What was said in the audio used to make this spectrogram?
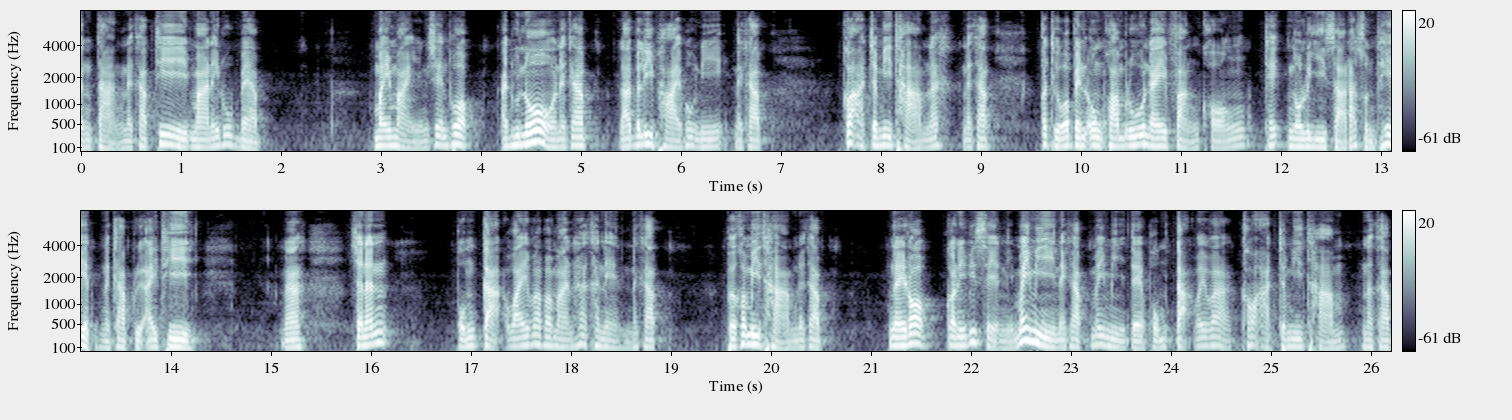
ต่างๆนะครับ ที่มาในรูปแบบใหม่ๆ อย่างเช่นพวก Arduino นะครับ Raspberry Pi พวกนี้นะครับ ก็อาจจะมีถามนะนะครับ ก็ถือว่าเป็นองค์ความรู้ในฝั่งของเทคโนโลยีสารสนเทศนะครับ หรือ IT นะ ฉะนั้นผมกะไว้ว่าประมาณ 5 คะแนนนะครับเผื่อเขามีถามนะครับ ในรอบกรณีพิเศษนี่ไม่มีนะครับ ไม่มีแต่ผมกะไว้ว่าเขาอาจจะมีถามนะครับ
